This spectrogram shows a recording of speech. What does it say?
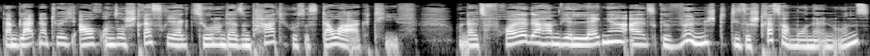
dann bleibt natürlich auch unsere Stressreaktion und der Sympathikus ist daueraktiv. Und als Folge haben wir länger als gewünscht diese Stresshormone in uns,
